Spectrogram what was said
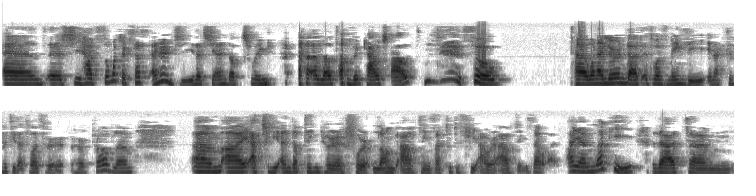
And uh, she had so much excess energy that she ended up chewing a lot of the couch out. So uh, when I learned that it was mainly inactivity that was her her problem, um, I actually end up taking her for long outings, like two to three hour outings. Now, I am lucky that um,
